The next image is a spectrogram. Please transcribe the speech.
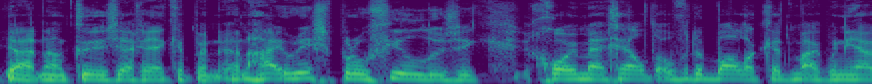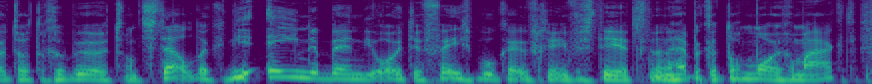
ja, dan kun je zeggen: ja, ik heb een, een high-risk profiel, dus ik gooi mijn geld over de balk. Het maakt me niet uit wat er gebeurt. Want stel dat ik die ene ben die ooit in Facebook heeft geïnvesteerd, dan heb ik het toch mooi gemaakt.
